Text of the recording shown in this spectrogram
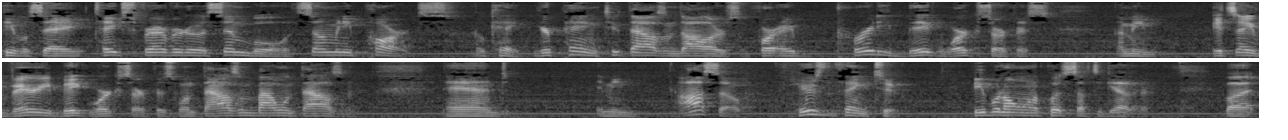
people say, it takes forever to assemble, so many parts. Okay, you're paying $2,000 for a pretty big work surface. I mean, it's a very big work surface, 1000 by 1000. And I mean, also, here's the thing too. People don't want to put stuff together, but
